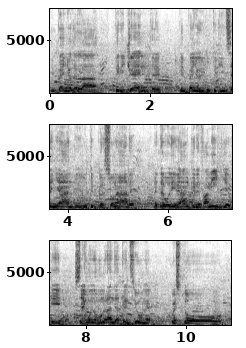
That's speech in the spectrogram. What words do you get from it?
l'impegno della dirigente, l'impegno di tutti gli insegnanti, di tutto il personale e devo dire anche le famiglie che seguono con grande attenzione questo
